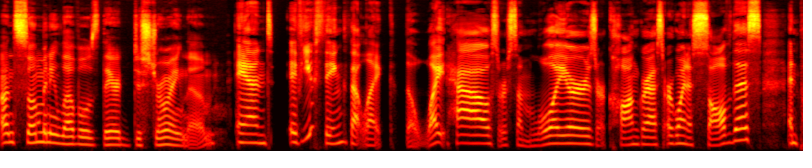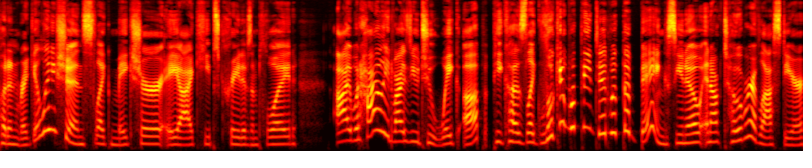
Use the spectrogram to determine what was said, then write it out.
on so many levels, they're destroying them. And if you think that like the White House or some lawyers or Congress are going to solve this and put in regulations to like make sure AI keeps creatives employed, I would highly advise you to wake up because, like, look at what they did with the banks. You know, in October of last year,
